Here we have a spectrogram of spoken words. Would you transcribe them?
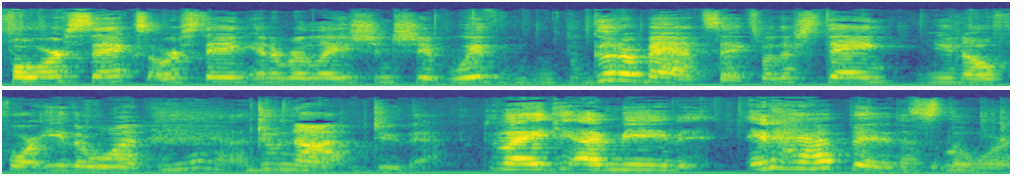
for sex or staying in a relationship with good or bad sex, whether staying, you know, for either one, yeah. do not do that. Like, I mean, it happens. That's the worst.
